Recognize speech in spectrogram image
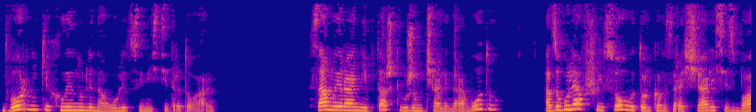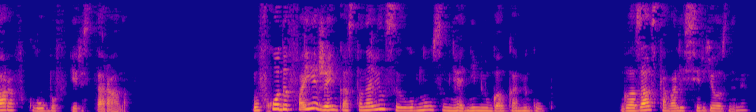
дворники хлынули на улицы мести тротуары. Самые ранние пташки уже мчали на работу, а загулявшие совы только возвращались из баров, клубов и ресторанов. У входа в фойе Женька остановился и улыбнулся мне одними уголками губ. Глаза оставались серьезными.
